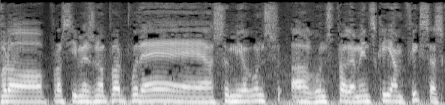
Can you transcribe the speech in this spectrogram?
però, però si més no per poder assumir alguns, alguns pagaments que hi ha fixes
